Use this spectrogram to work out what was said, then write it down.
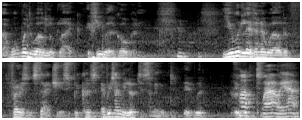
uh, what would the world look like if you were the Gorgon? Hmm. You would live in a world of frozen statues because every time you looked at something, it would. Huh. Wow, yeah.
